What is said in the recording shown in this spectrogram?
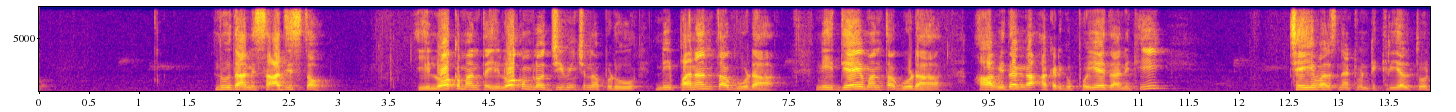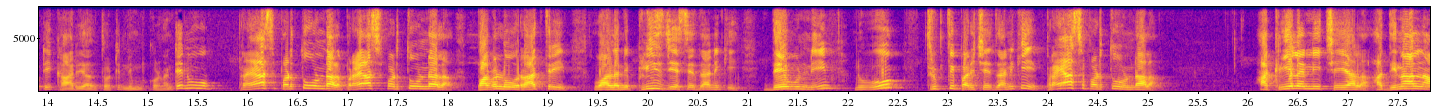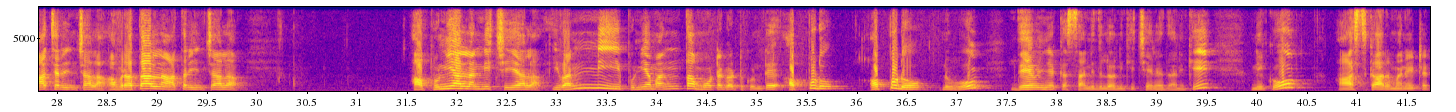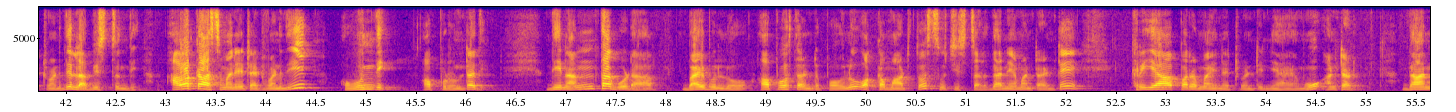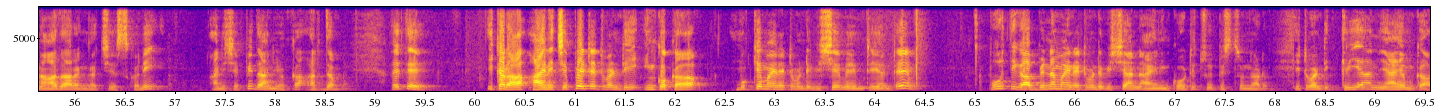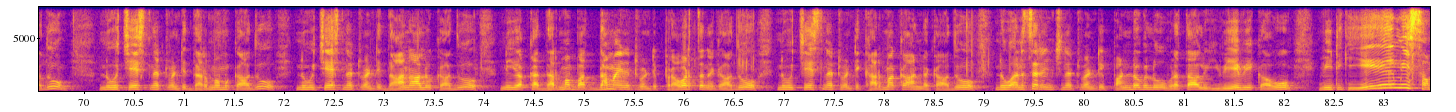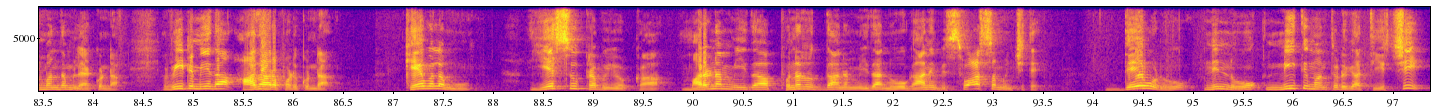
నువ్వు దాన్ని సాధిస్తావు. ఈ లోకమంతా ఈ లోకంలో జీవించినప్పుడు నీ పనంతా కూడా నీ ధ్యేయమంతా కూడా ఆ విధంగా అక్కడికి పోయేదానికి చేయవలసినటువంటి క్రియలతోటి కార్యాలతోటి నింపుకోవడం అంటే నువ్వు ప్రయాసపడుతూ ఉండాలి ప్రయాసపడుతూ ఉండాలి. పగలు రాత్రి వాళ్ళని ప్లీజ్ చేసేదానికి దేవుణ్ణి నువ్వు తృప్తిపరిచేదానికి ప్రయాసపడుతూ ఉండాలి. ఆ క్రియలన్నీ చేయాలా ఆ దినాలను ఆచరించాలా ఆ వ్రతాలను ఆచరించాలా ఆ పుణ్యాలన్నీ చేయాలా. ఇవన్నీ ఈ పుణ్యం అంతా మూటగట్టుకుంటే అప్పుడు అప్పుడు నువ్వు దేవుని యొక్క సన్నిధిలోనికి చేరేదానికి నీకు ఆస్కారం అనేటటువంటిది లభిస్తుంది అవకాశం అనేటటువంటిది ఉంది. అప్పుడు ఉంటుంది దీని అంతా కూడా బైబిల్లో అపోస్తలంటే పౌలు ఒక్క మాటతో సూచిస్తాడు. దాన్ని ఏమంటాడంటే క్రియాపరమైనటువంటి న్యాయము అంటాడు. దాన్ని ఆధారంగా చేసుకొని అని చెప్పి దాని యొక్క అర్థం. అయితే ఇక్కడ ఆయన చెప్పేటటువంటి ఇంకొక ముఖ్యమైనటువంటి విషయం ఏమిటి అంటే పూర్తిగా భిన్నమైనటువంటి విషయాన్ని ఆయన ఇంకోటి చూపిస్తున్నాడు. ఇటువంటి క్రియా న్యాయం కాదు నువ్వు చేసినటువంటి ధర్మం కాదు నువ్వు చేసినటువంటి దానాలు కాదు నీ యొక్క ధర్మబద్ధమైనటువంటి ప్రవర్తన కాదు నువ్వు చేసినటువంటి కర్మకాండ కాదు నువ్వు అనుసరించినటువంటి పండుగలు వ్రతాలు ఇవేవి కావు వీటికి ఏమీ సంబంధం లేకుండా వీటి మీద ఆధారపడకుండా కేవలము యేసు ప్రభు యొక్క మరణం మీద పునరుద్ధానం మీద నువ్వు కానీ విశ్వాసం ఉంచితే దేవుడు నిన్ను నీతిమంతుడిగా తీర్చి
